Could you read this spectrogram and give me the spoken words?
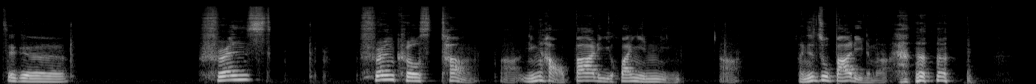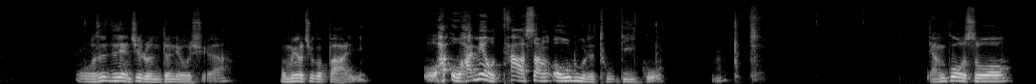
这个 Friends。Franklin's Town 啊，您好，巴黎欢迎你啊！你是住巴黎的吗？我是之前去伦敦留学啊，我没有去过巴黎，我还我还没有踏上欧陆的土地过。杨过说，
